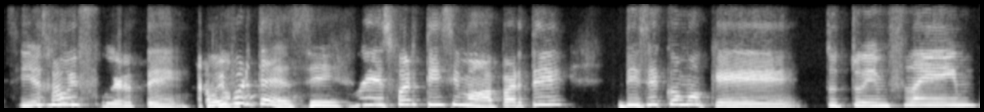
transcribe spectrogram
Sí, es Ajá. muy fuerte. muy ¿no? fuerte, sí. Es fuertísimo. Aparte, dice como que tu twin flame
